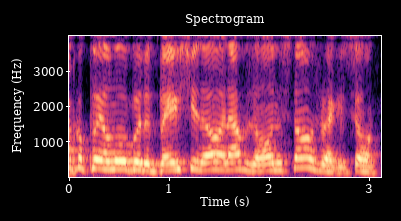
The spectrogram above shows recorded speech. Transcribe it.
I could play a little bit of bass, you know, and I was on the Stones record. So,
